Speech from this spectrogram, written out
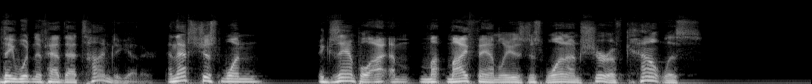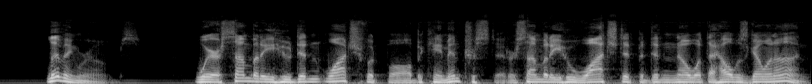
they wouldn't have had that time together. And that's just one example. I, um, my, my family is just one, I'm sure, of countless living rooms where somebody who didn't watch football became interested, or somebody who watched it but didn't know what the hell was going on,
